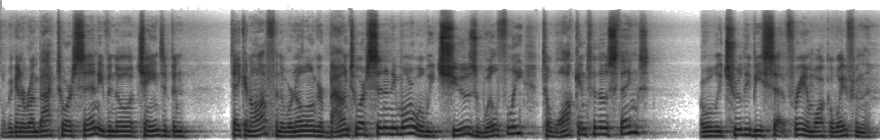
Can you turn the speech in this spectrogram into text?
Are we going to run back to our sin even though chains have been taken off and that we're no longer bound to our sin anymore? Will we choose willfully to walk into those things? Or will we truly be set free and walk away from them?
